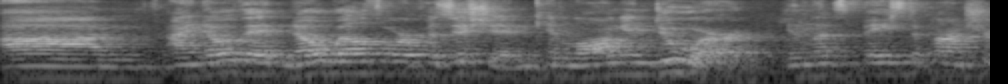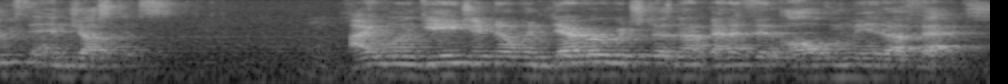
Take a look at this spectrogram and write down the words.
um, I know that no wealth or position can long endure unless based upon truth and justice. I will engage in no endeavor which does not benefit all whom it affects.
